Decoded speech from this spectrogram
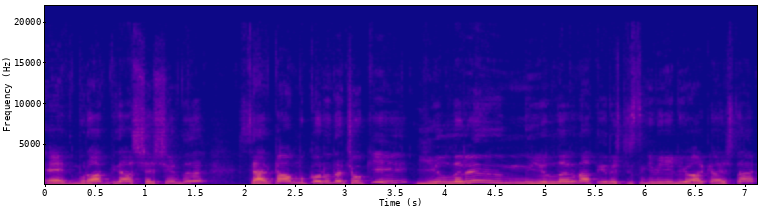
Evet Murat biraz şaşırdı. Serkan bu konuda çok iyi. Yılların yılların at yarışçısı gibi geliyor arkadaşlar.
